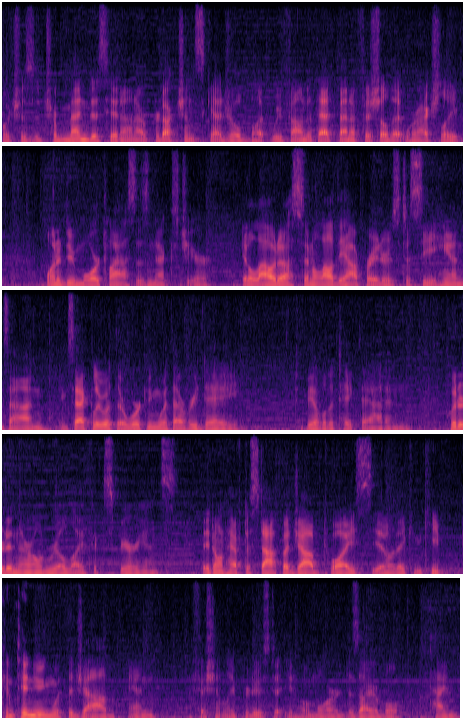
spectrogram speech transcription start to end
which is a tremendous hit on our production schedule, but we found it that beneficial that we're actually want to do more classes next year. It allowed us and allowed the operators to see hands-on exactly what they're working with every day be able to take that and put it in their own real life experience. They don't have to stop a job twice, you know, they can keep continuing with the job and efficiently produce it, you know, a more desirable time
